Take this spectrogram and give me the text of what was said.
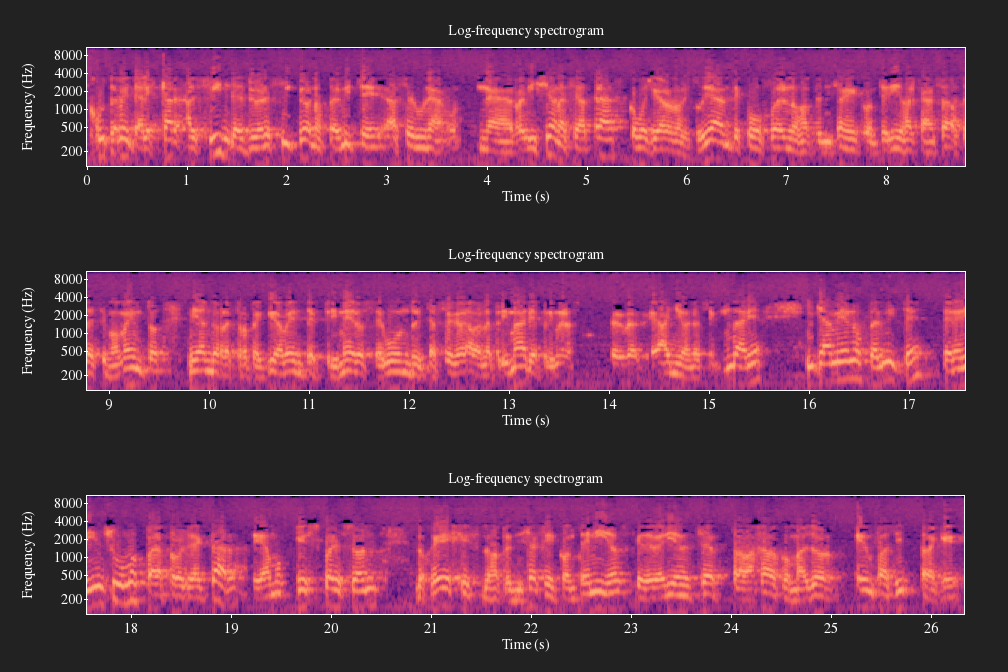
Justamente al estar al fin del primer ciclo nos permite hacer una, revisión hacia atrás, cómo llegaron los estudiantes, cómo fueron los aprendizajes y contenidos alcanzados hasta ese momento, mirando retrospectivamente primero, segundo y tercer grado en la primaria, primero tercer año en la secundaria, y también nos permite tener insumos para proyectar, digamos, qué, cuáles son los ejes, los aprendizajes y contenidos que deberían ser trabajados con mayor énfasis para que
